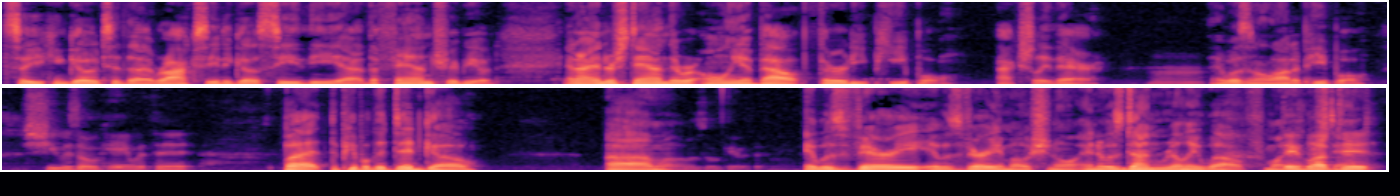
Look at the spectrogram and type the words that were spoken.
so you can go to the Roxy to go see the uh, the fan tribute. And I understand there were only about thirty people actually there. It wasn't a lot of people, she was okay with it. but the people that did go, Um, well, was okay with it. was very it was very emotional, and it was done really well. From what They I loved it.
